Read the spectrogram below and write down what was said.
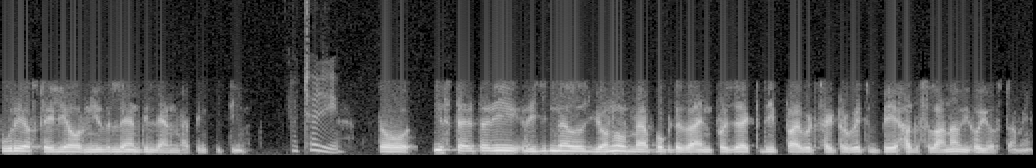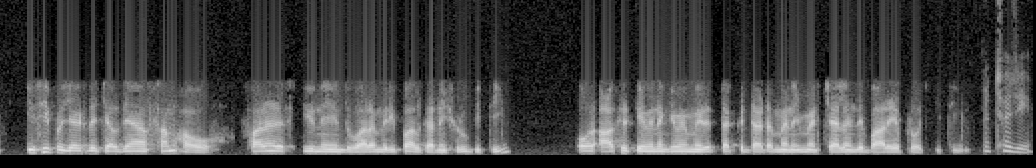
ਪੂਰੇ ਆਸਟ੍ਰੇਲੀਆ ਔਰ ਨਿਊਜ਼ੀਲੈਂਡ ਦੀ ਲੈਂਡ ਮੈਪਿੰਗ ਕੀਤੀ। ਅੱਛਾ ਜੀ। ਤੋ ਇਸ territory regional zonal map book design project ਦੀ ਪ੍ਰਾਈਵੇਟ ਸੈਕਟਰ ਵਿੱਚ ਬੇਹੱਦ ਸਲਾਨਾ ਵੀ ਹੋਈ ਉਸ ਸਮੇਂ। ਇਸੇ ਪ੍ਰੋਜੈਕਟ ਦੇ ਚਲਦਿਆਂ ਸਮਹਾਉ ਫਾਰਨ ਰੈਸਕਿਊ ਨੇ ਦੁਬਾਰਾ ਮੇਰੀ ਭਾਲ ਕਰਨੀ ਸ਼ੁਰੂ ਕੀਤੀ ਔਰ ਆਖਿਰ ਕਿਵੇਂ ਨਾ ਕਿਵੇਂ ਮੇਰੇ ਤੱਕ ਡਾਟਾ ਮੈਨੇਜਮੈਂਟ ਚੈਲੰਜ ਦੇ ਬਾਰੇ ਅਪਰੋਚ ਕੀਤੀ। ਅੱਛਾ ਜੀ।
